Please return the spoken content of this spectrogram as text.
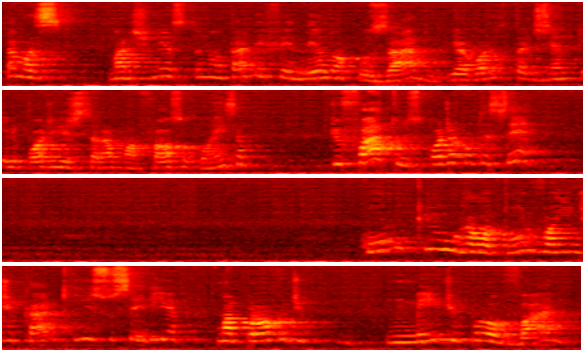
Tá, mas Martinez, tu não está defendendo o acusado e agora tu está dizendo que ele pode registrar uma falsa ocorrência? De fato, isso pode acontecer. Como que o relator vai indicar que isso seria uma prova de um meio de provar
